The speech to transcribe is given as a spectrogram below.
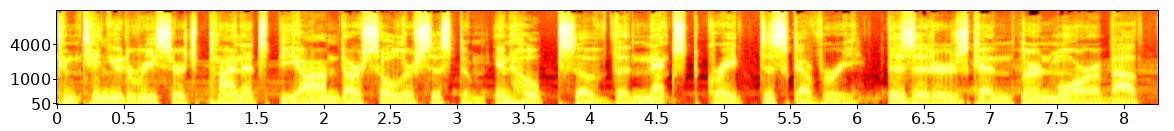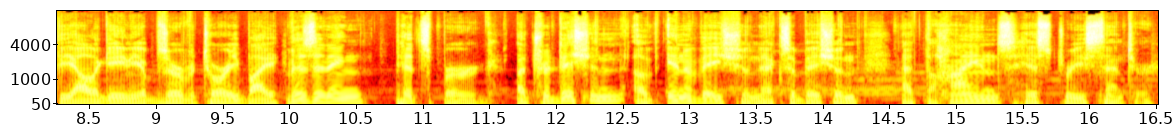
continue to research planets beyond our solar system in hopes of the next great discovery. Visitors can learn more about the Allegheny Observatory by visiting Pittsburgh, a tradition of innovation exhibition at the Heinz History Center.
